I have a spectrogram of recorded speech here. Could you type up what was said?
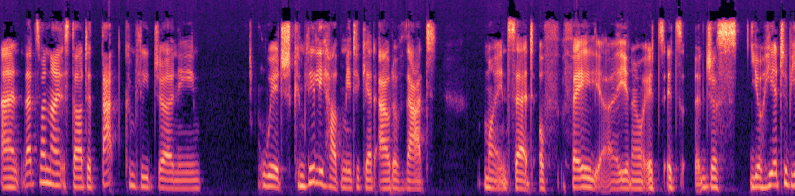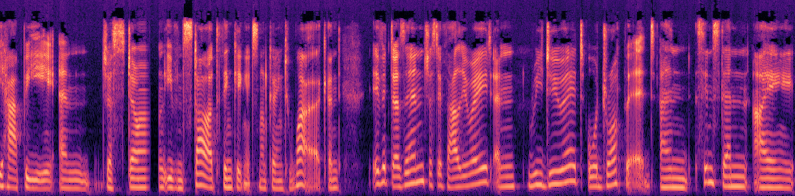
And that's when I started that complete journey, which completely helped me to get out of that mindset of failure. You know, it's it's just you're here to be happy and just don't even start thinking it's not going to work. And if it doesn't, just evaluate and redo it or drop it. And since then I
